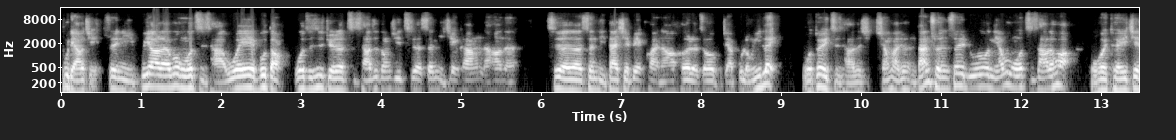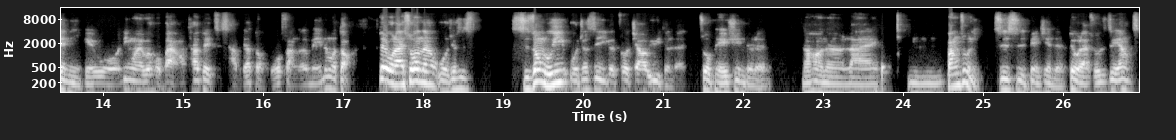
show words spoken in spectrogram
不了解，所以你不要来问我紫茶，我也不懂，我只是觉得紫茶这东西吃了身体健康，然后呢，吃了身体代谢变快，然后喝了之后比较不容易累。我对紫茶的想法就很单纯，所以如果你要问我紫茶的话，我会推荐你给我另外一位伙伴哦，他对紫茶比较懂，我反而没那么懂。对我来说呢，我就是始终如一，我就是一个做教育的人，做培训的人。然后呢，来嗯帮助你知识变现的，对我来说是这个样子。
